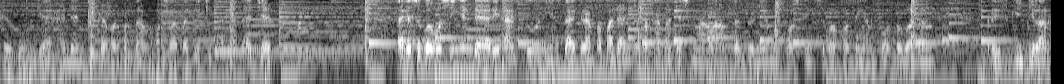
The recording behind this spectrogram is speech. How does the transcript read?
keunggahan dan ke kabar pertama persahabat ya kita lihat aja ada sebuah postingan dari akun Instagram Papa Daniel persahabatnya semalam tentunya memposting sebuah postingan foto bareng Rizky Bilar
